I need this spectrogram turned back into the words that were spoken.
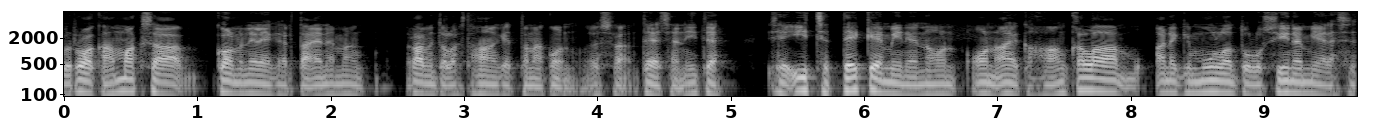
ruokahan maksaa kolme-neljä kertaa enemmän ravintolasta hankittuna kuin jos sä teet sen itse. Se itse tekeminen on, on aika hankalaa. Ainakin mulla on tullut siinä mielessä,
